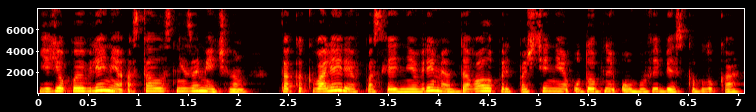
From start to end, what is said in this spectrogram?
Ее появление осталось незамеченным, так как Валерия в последнее время отдавала предпочтение удобной обуви без каблука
